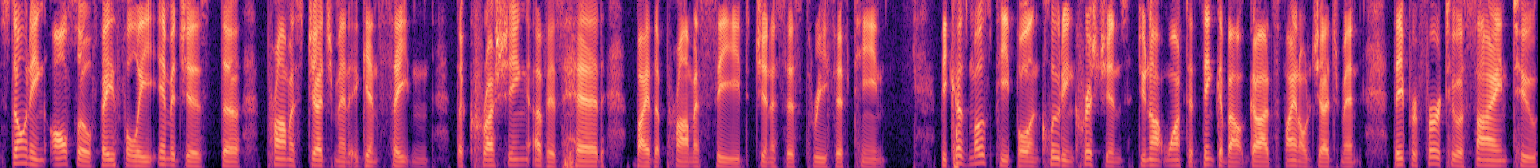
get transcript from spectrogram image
Stoning also faithfully images the promised judgment against Satan, the crushing of his head by the promised seed, Genesis 3:15. Because most people, including Christians, do not want to think about God's final judgment, they prefer to assign to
